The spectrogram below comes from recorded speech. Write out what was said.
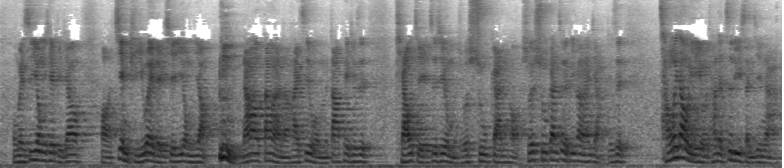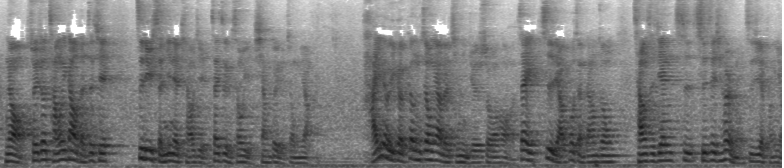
我们也是用一些比较哦健脾胃的一些用药，然后当然了，还是我们搭配就是调节这些我们说疏肝哈。所以疏肝这个地方来讲，就是肠胃道也有它的自律神经啊，no，所以说肠胃道的这些自律神经的调节，在这个时候也相对的重要。还有一个更重要的情景就是说哈，在治疗过程当中，长时间吃吃这些荷尔蒙制剂的朋友。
